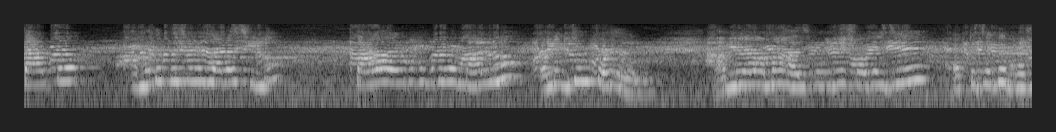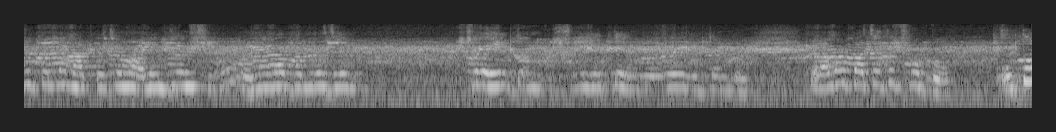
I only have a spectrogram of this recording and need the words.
তারপর আমাদের পেছনে যারা ছিল, তারা এরকম করে মারলো, অনেকজন পড়ে গেল। আমি আর আমার হাজবেন্ডের সবাই যে একটা জায়গায় বসে পড়লাম, আর পেছনে অনেকজন ছিল, ওনারা বলল যে আমার বাচ্চা তো ছোট, ও তো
